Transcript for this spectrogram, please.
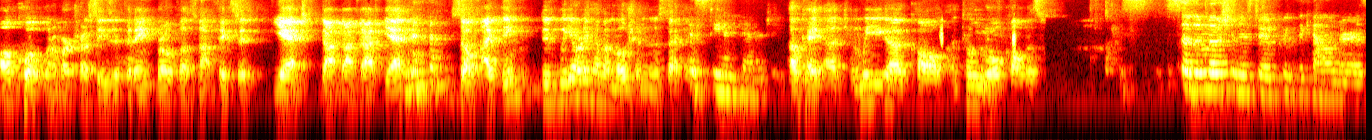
I'll quote one of our trustees, if it ain't broke, let's not fix it yet, dot, dot, dot, yet. So I think, did we already have a motion in a second? Christine Banerjee. Okay, uh, can we uh, call, can we roll call this? So the motion is to approve the calendar as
